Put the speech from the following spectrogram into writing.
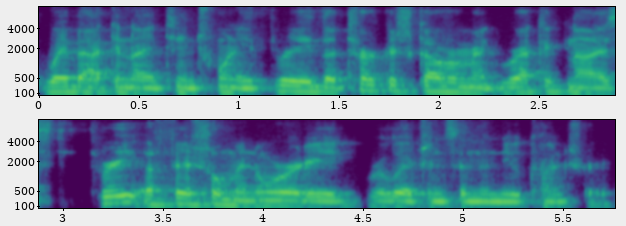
way back in 1923, the Turkish government recognized three official minority religions in the new country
